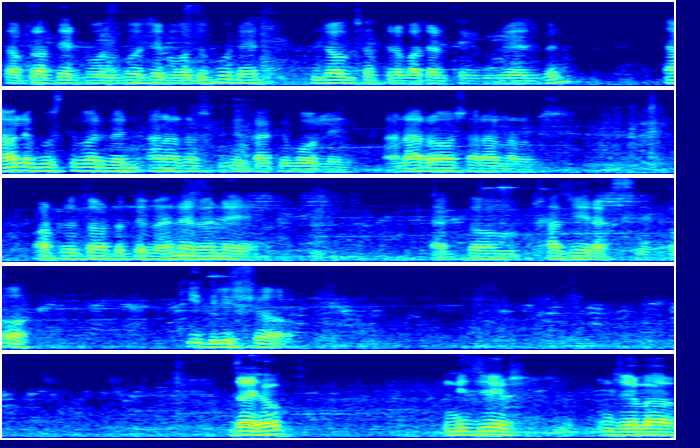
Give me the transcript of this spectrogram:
তো আপনাদের বলব যে মধুপুরের জলছত্র বাজার থেকে ঘুরে আসবেন। তাহলে বুঝতে পারবেন আনারস কিন্তু কাকে বলে? আনারস আর আনারস। অটোতে অটোতে ভ্যানে ভ্যানে একদম সাজিয়ে রাখছে। ও কি দৃশ্য। যাই হোক, নিজের জেলার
